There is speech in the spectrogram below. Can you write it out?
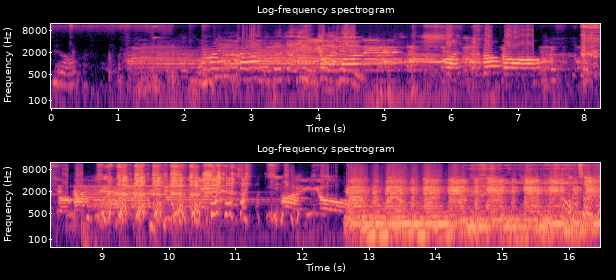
记得哦。我们一大你的讲义务法律，万事祷告，求感谢。哎呦，好蠢哦！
